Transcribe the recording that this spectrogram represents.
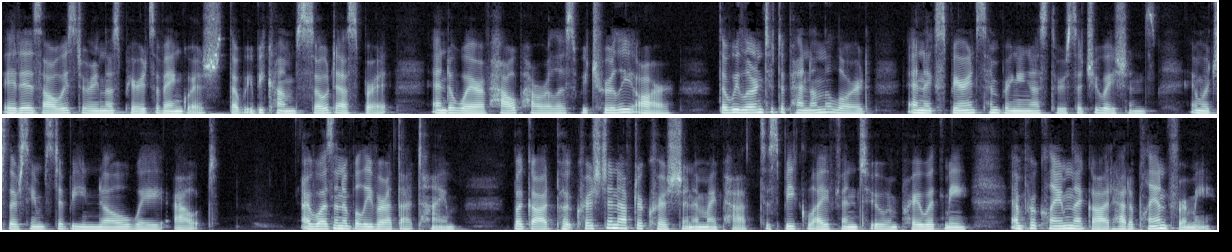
it is always during those periods of anguish that we become so desperate and aware of how powerless we truly are, that we learn to depend on the Lord and experience Him bringing us through situations in which there seems to be no way out. I wasn't a believer at that time, but God put Christian after Christian in my path to speak life into and pray with me and proclaim that God had a plan for me.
